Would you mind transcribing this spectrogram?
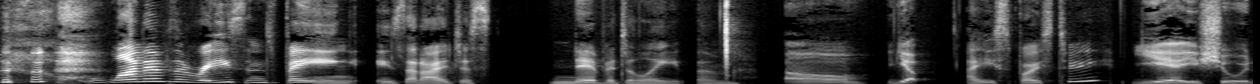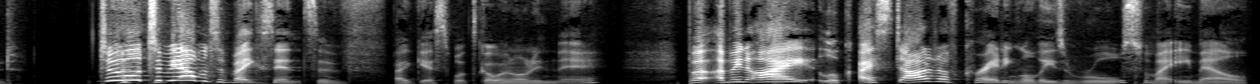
one of the reasons being is that I just never delete them. Oh, yep. Are you supposed to? Yeah, you should. To to be able to make sense of, I guess, what's going on in there. But I mean, I look. I started off creating all these rules for my email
